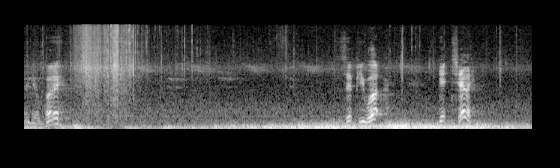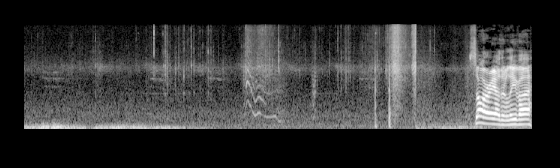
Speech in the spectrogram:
There you go, buddy. Zip you up. Get chilly. Sorry, other Levi.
